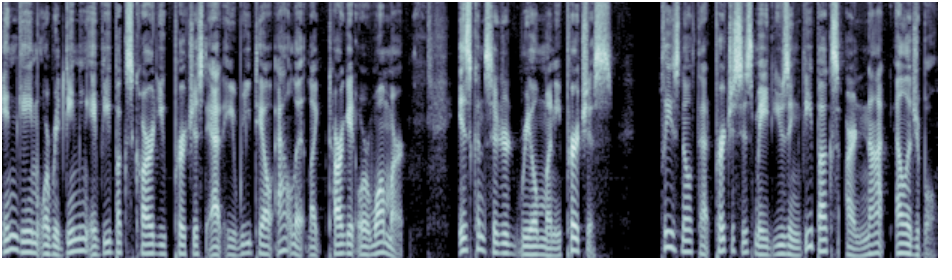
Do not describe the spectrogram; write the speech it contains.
in-game or redeeming a V-Bucks card you purchased at a retail outlet like Target or Walmart, is considered real money purchase. Please note that purchases made using V-Bucks are not eligible.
